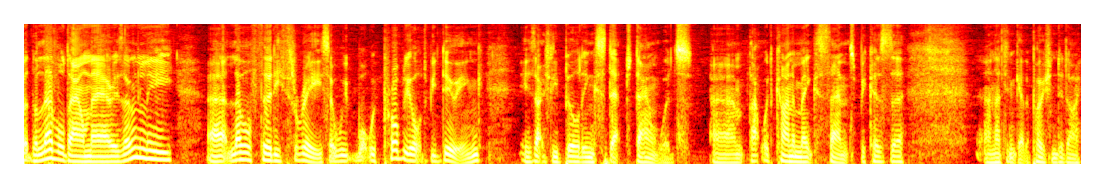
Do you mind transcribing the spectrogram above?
but the level down there is only uh, level 33. So we, what we probably ought to be doing is actually building steps downwards. Um, that would kind of make sense because the and I didn't get the potion, did I?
